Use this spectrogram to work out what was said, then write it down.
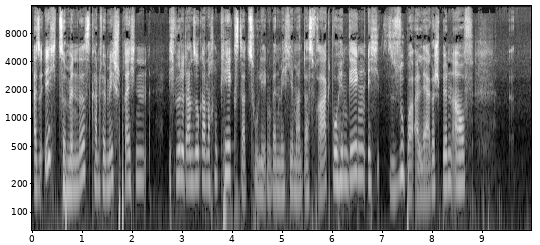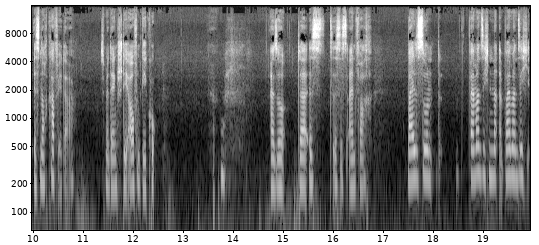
also ich zumindest kann für mich sprechen, ich würde dann sogar noch einen Keks dazulegen, wenn mich jemand das fragt, wohingegen ich super allergisch bin auf, ist noch Kaffee da? Ich mir denke, steh auf und geh gucken. Also da ist, das ist einfach, weil es so, weil man sich, weil man sich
